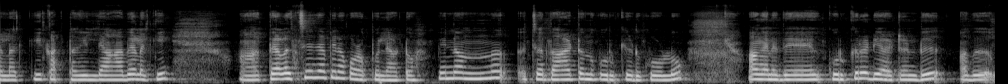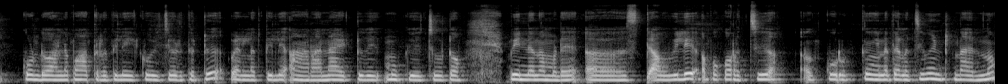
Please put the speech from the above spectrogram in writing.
ഇളക്കി കട്ടയില്ലാതെ ഇളക്കി തിളച്ച് കഴിഞ്ഞാൽ പിന്നെ കുഴപ്പമില്ല കേട്ടോ. പിന്നെ ഒന്ന് ചെറുതായിട്ടൊന്ന് കുറുക്കി എടുക്കുകയുള്ളൂ അങ്ങനെ ഇതേ കുറുക്ക് റെഡി ആയിട്ടുണ്ട്. അത് കൊണ്ടുപോകാനുള്ള പാത്രത്തിലേക്ക് ഒഴിച്ചെടുത്തിട്ട് വെള്ളത്തിൽ ആറാനായിട്ട് മുക്കി വെച്ചു കേട്ടോ. പിന്നെ നമ്മുടെ സ്റ്റൗവിൽ അപ്പോൾ കുറച്ച് കുറുക്ക് ഇങ്ങനെ തിളച്ച് വീണിട്ടുണ്ടായിരുന്നു.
